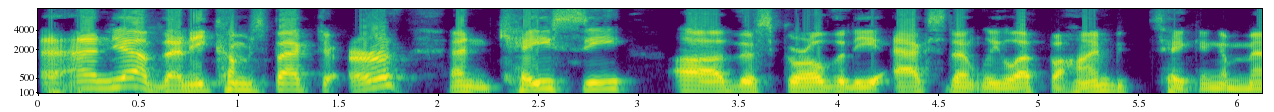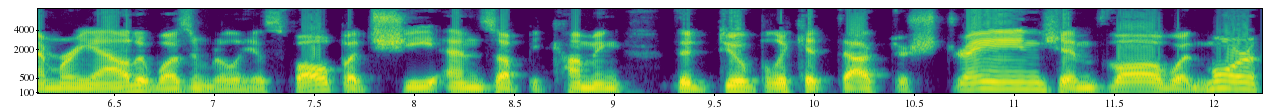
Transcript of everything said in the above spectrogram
And yeah, then he comes back to Earth, and Casey uh, this girl that he accidentally left behind, taking a memory out. It wasn't really his fault, but she ends up becoming the duplicate Doctor Strange, involved with more.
